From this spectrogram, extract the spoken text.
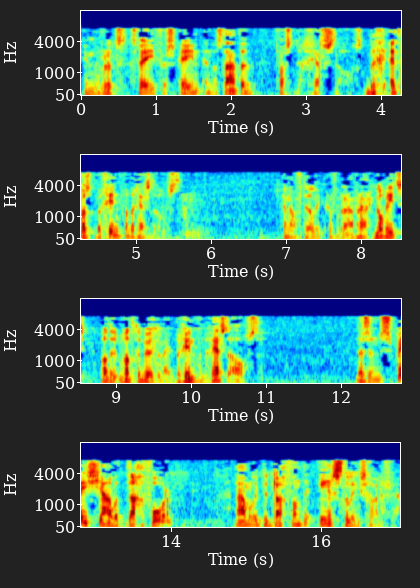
In Rut 2 vers 1 en dan staat er, het was de gerstoogst. Het was het begin van de gerstoogst. En dan vertel ik, vraag ik nog iets. Wat, wat gebeurt er bij het begin van de gerstenoogst? Er is een speciale dag voor. Namelijk de dag van de eerstelingsscharven.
